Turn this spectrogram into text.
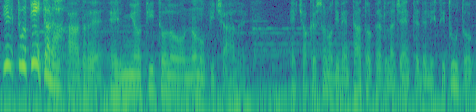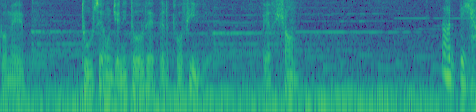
Il tuo titolo. Padre è il mio titolo non ufficiale. È ciò che sono diventato per la gente dell'istituto, come tu sei un genitore per tuo figlio, per Sean. Oddio.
